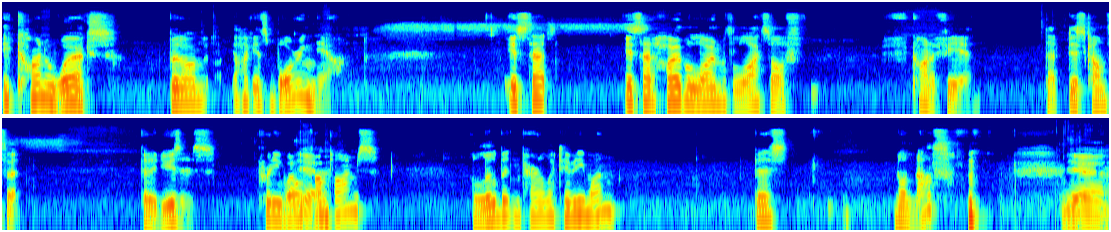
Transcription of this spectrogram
it kind of works, but on like it's boring now. It's that, it's that home alone with the lights off, kind of fear, that discomfort that it uses pretty well Yeah. sometimes. A little bit in Paranormal Activity one, but it's not enough. Yeah.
